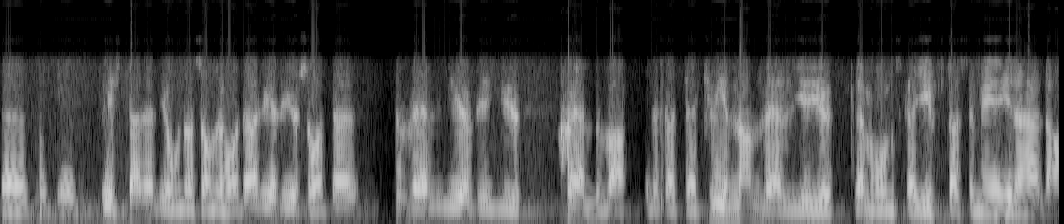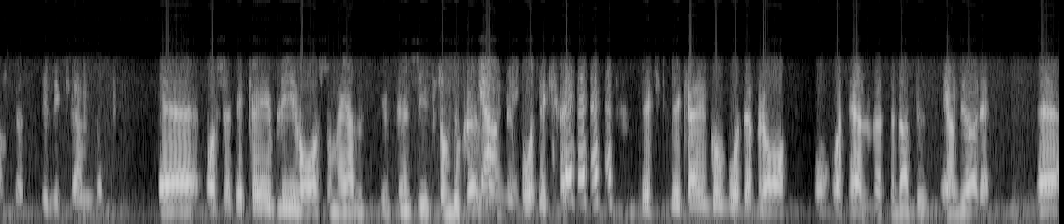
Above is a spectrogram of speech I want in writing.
eh, eh, kristna religionen som vi har, där är det ju så att där väljer vi ju själva, eller så att säga kvinnan väljer ju vem hon ska gifta sig med i det här landet till exempel. Eh, och så det kan ju bli vad som helst i princip som du själv var inne på. Det kan, det, det kan ju gå både bra och åt helvete naturligtvis kan det göra det. Eh,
